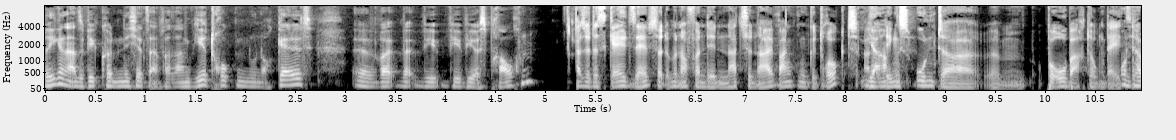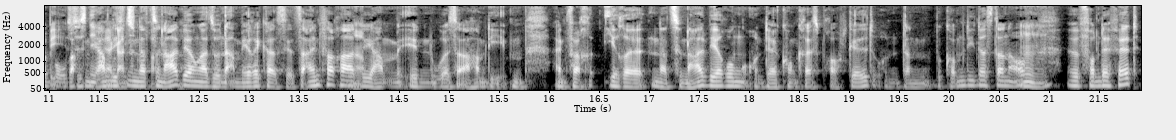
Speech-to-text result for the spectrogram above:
regeln. Also wir können nicht jetzt einfach sagen, wir drucken nur noch Geld, äh, weil, wie, wie wir es brauchen. Also das Geld selbst wird immer noch von den Nationalbanken gedruckt, Ja. allerdings unter ähm, Beobachtung der EZB. unter ist Beobachtung. Die haben nicht eine. Nationalwährung, also in Amerika ist es jetzt einfacher. Ja. Die haben in den USA haben die eben einfach ihre Nationalwährung und der Kongress braucht Geld und dann bekommen die das dann auch Mhm. äh, von der Fed.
